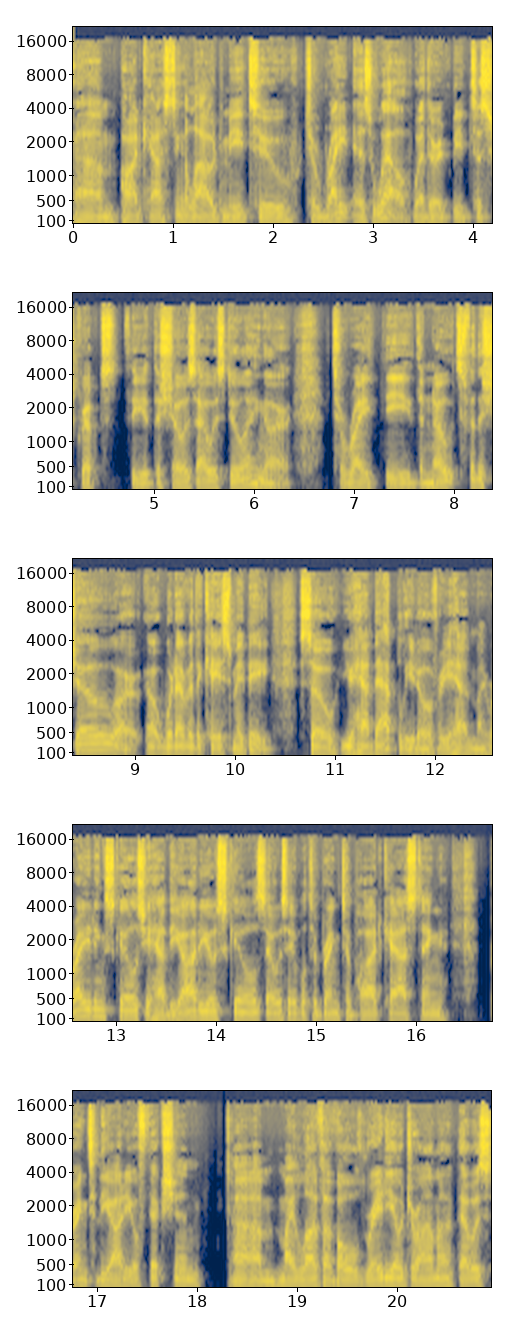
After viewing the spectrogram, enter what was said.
um, podcasting allowed me to to write as well, whether it be to script the the shows I was doing or to write the the notes for the show or, or, whatever the case may be. So you had that bleed over. You had my writing skills, you had the audio skills I was able to bring to podcasting, bring to the audio fiction. Um, my love of old radio drama that was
